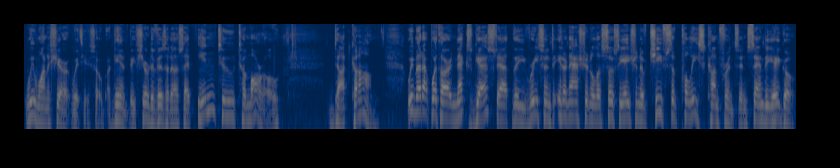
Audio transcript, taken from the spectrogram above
we want to share it with you. So again, be sure to visit us at intotomorrow.com. We met up with our next guest at the recent International Association of Chiefs of Police conference in San Diego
